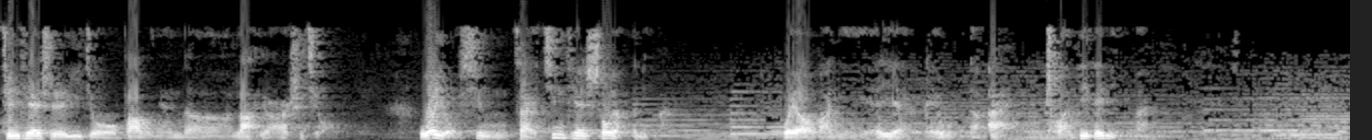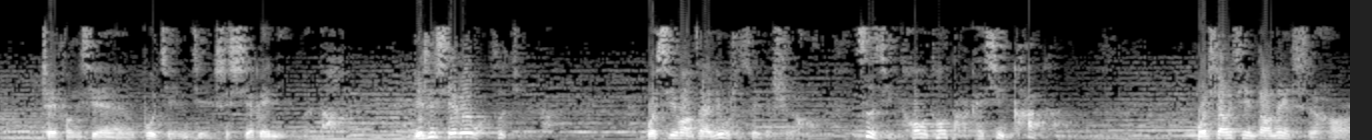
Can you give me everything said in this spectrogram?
今天是一九八五年的腊月二十九，我有幸在今天收养了你们。我要把你爷爷给我们的爱传递给你们。这封信不仅仅是写给你们的，也是写给我自己的。我希望在六十岁的时候，自己偷偷打开信看看。我相信到那时候，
